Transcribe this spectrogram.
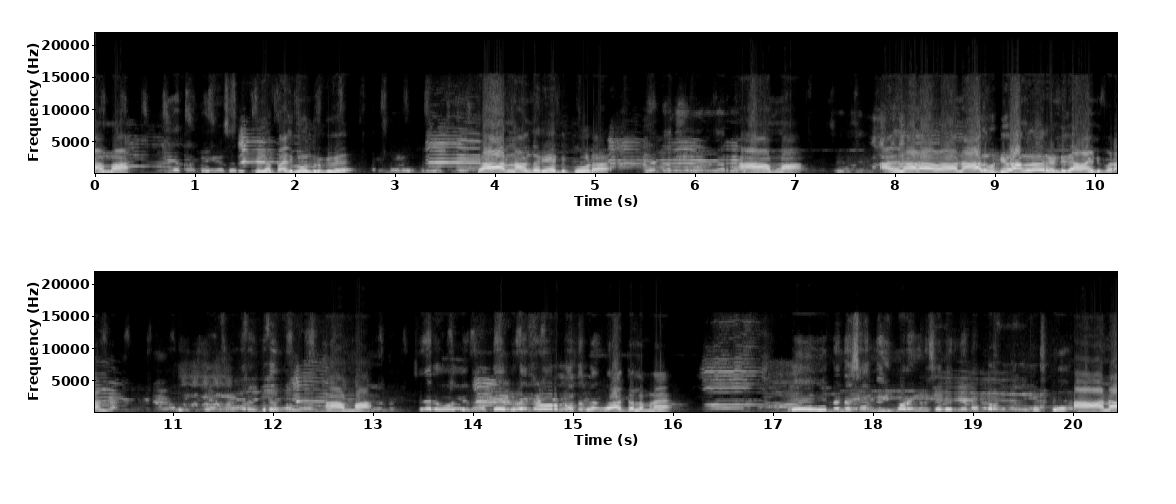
ஆமா? இன்னும் பதிமூணு இருக்குது? காரணம் வந்து ரேட்டு கூட. ஆமா அதனால நாலு குட்டி வாங்குறோம் ரெண்டு தான் வாங்கிட்டு போறாங்க. ஆமா சரி, என்னென்ன சந்தைக்கு போறீங்கன்னு சொல்லுங்க. நம்பர் கொடுத்துருங்க first. ஆ அண்ணா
